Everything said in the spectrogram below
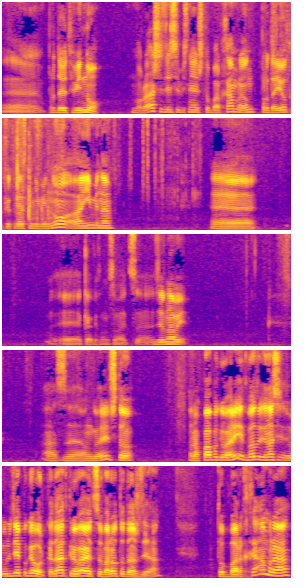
э, продает вино. Но Раши здесь объясняет, что בר חמרא он продает как раз не вино, а именно э, э, как это называется, зерновые. А он говорит, что Рафпапа говорит, вот у нас у людей поговор, когда открываются ворота дождя, то Бархамра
